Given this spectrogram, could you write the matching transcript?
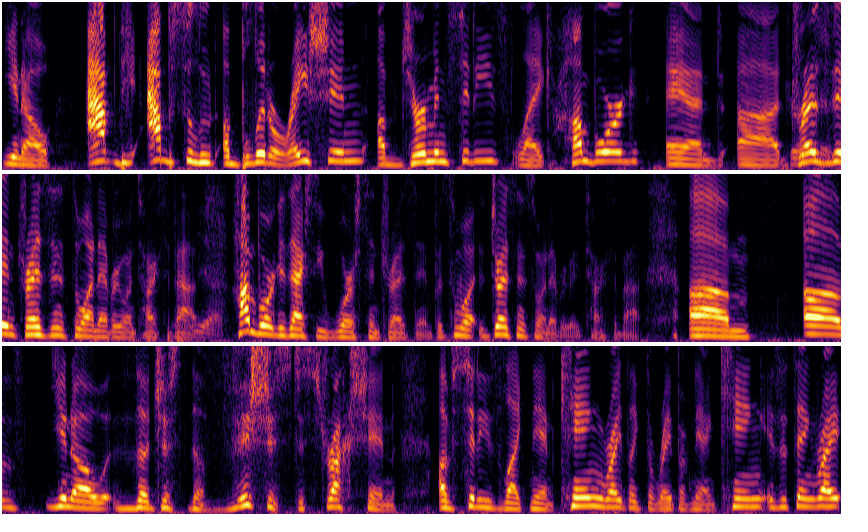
you know, ab- the absolute obliteration of German cities like Hamburg and uh, Dresden. Dresden is the one everyone talks about. Yeah. Hamburg is actually worse than Dresden, but somewhat, Dresden is the one everybody talks about. Um, of you know the just the vicious destruction of cities like Nanking, right? Like the rape of Nanking is a thing, right?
